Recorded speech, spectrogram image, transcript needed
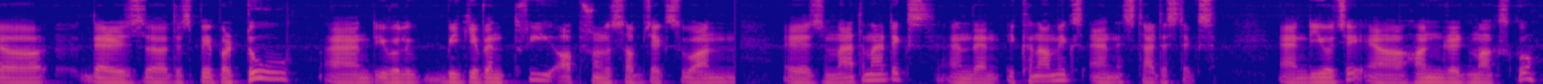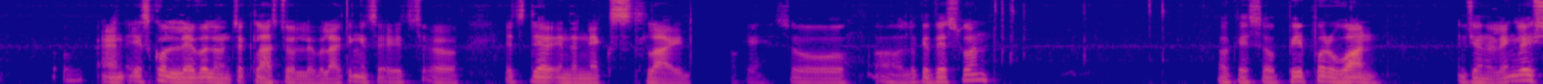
uh, there is uh, this paper 2 and you will be given three optional subjects. One is mathematics and then economics and statistics and यो चाहिँ हन्ड्रेड मार्क्सको एन्ड यसको लेभल हुन्छ क्लास टुवेल्भ लेभल आई थिङ्क इट्स इट्स इट्स देयर इन द नेक्स्ट स्लाइड ओके सो लुक एट दिस वान okay so paper 1 general english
